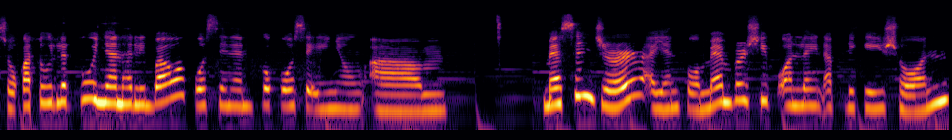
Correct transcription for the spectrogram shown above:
So katulad po niyan, halimbawa po sinend ko po sa inyong um, messenger, ayan po, membership online application.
